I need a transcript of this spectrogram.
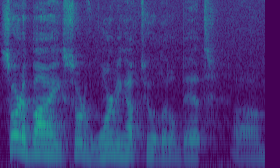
sort of by sort of warming up to a little bit, um,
